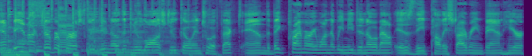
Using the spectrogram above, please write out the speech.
And being October 1st, we do know that new laws do go into effect. And the big primary one that we need to know about is the polystyrene ban here.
